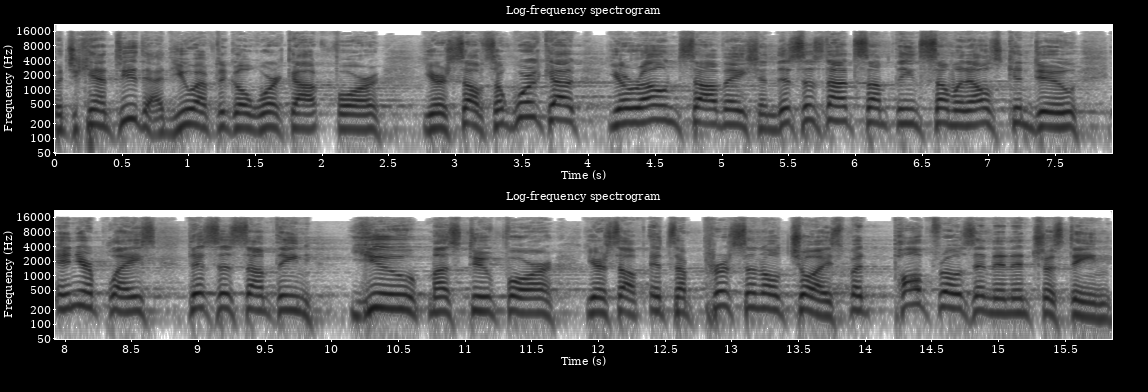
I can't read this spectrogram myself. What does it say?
but you can't do that. You have to go work out for yourself. So work out your own salvation. This is not something someone else can do in your place. This is something you must do for yourself. It's a personal choice. But Paul throws in an interesting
